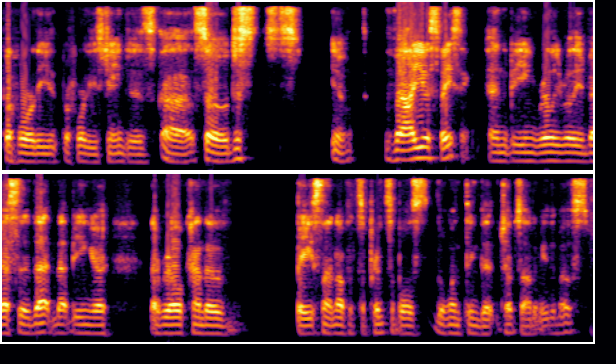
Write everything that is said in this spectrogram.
before these before these changes. Uh, so just you know the value of spacing and being really really invested in that and that being a, a real kind of baseline offensive principles the one thing that jumps out at me the most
